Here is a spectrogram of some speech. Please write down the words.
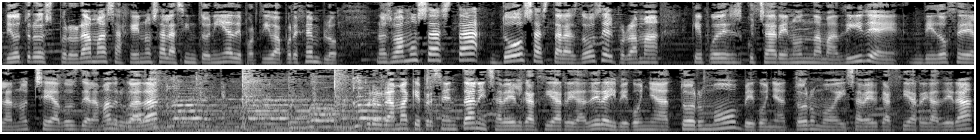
de otros programas ajenos a la sintonía deportiva. Por ejemplo, nos vamos hasta 2, hasta las 2 del programa que puedes escuchar en Onda Madrid de, de 12 de la noche a 2 de la madrugada. Programa que presentan Isabel García Regadera y Begoña Tormo. Begoña Tormo e Isabel García Regadera,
